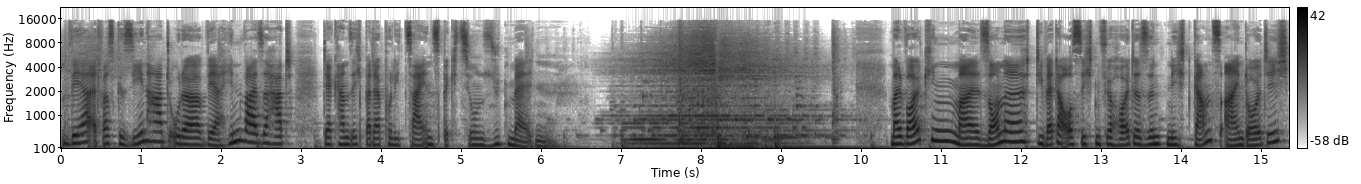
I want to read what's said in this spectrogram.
Wer etwas gesehen hat oder wer Hinweise hat, der kann sich bei der Polizeiinspektion Süd melden. Mal Wolken, mal Sonne. Die Wetteraussichten für heute sind nicht ganz eindeutig.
